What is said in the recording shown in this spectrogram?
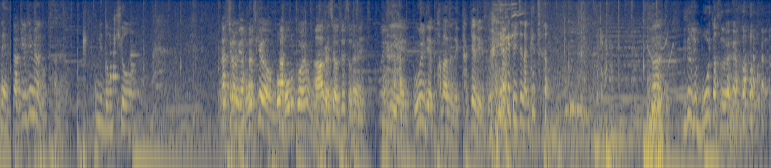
네. 자 깨지면 어떡하나요? 이게 너무 귀여워. 나 그러면. 뭐 어떻게 해요? 뭐 먹을 거예요? 뭐 아 그렇지? 어쩔 수 없지. 여기에 5일 뒤에 받았는데 다 깨져 있어. 이렇게 들진 않겠죠? 니들 지금 뭐 있다 써요?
